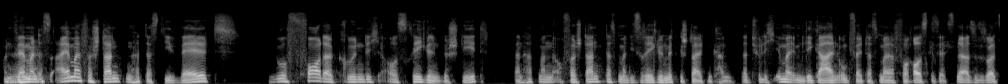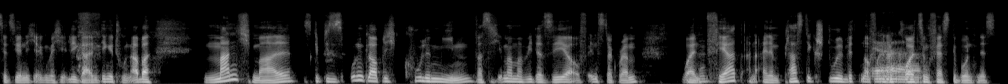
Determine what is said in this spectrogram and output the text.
Und mhm. wenn man mhm. das einmal verstanden hat, dass die Welt nur vordergründig aus Regeln besteht, dann hat man auch verstanden, dass man diese Regeln mitgestalten kann. Natürlich immer im legalen Umfeld, das mal vorausgesetzt. Ne? Also du sollst jetzt hier nicht irgendwelche illegalen Dinge tun. Aber manchmal, es gibt dieses unglaublich coole Meme, was ich immer mal wieder sehe auf Instagram, wo ein mhm. Pferd an einem Plastikstuhl mitten auf ja. einer Kreuzung festgebunden ist.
